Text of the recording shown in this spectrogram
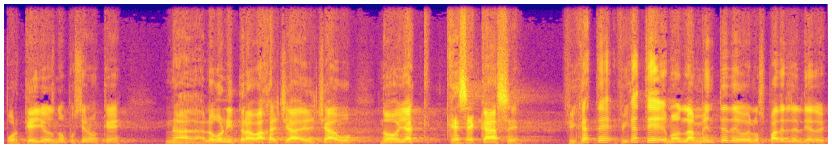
Porque ellos no pusieron qué? Nada. Luego ni trabaja el chavo, no, ya que se case. Fíjate, fíjate, hermanos, la mente de los padres del día de hoy.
